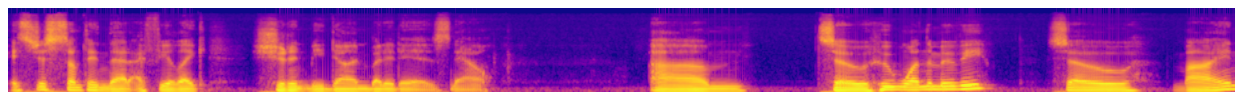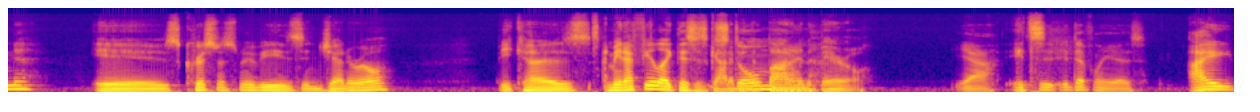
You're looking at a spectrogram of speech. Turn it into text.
it's just something that I feel like shouldn't be done, but it is now. Um, so who won the movie? So mine is Christmas movies in general, because I mean I feel like this has got to be the Stole bottom of the barrel. Yeah, It's it, it definitely is. I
